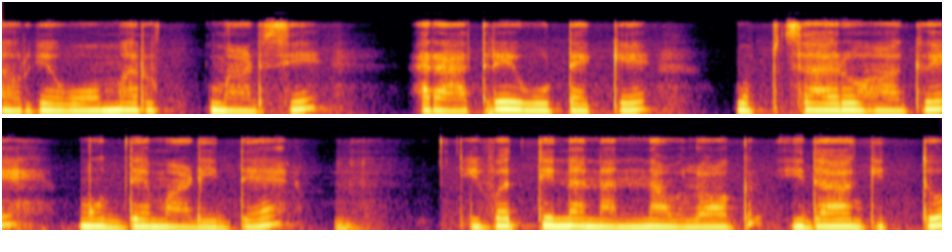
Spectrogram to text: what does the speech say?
ಅವ್ರಿಗೆ ಹೋಮ್ವರ್ಕ್ ಮಾಡಿಸಿ ರಾತ್ರಿ ಊಟಕ್ಕೆ ಉಪ್ಸಾರು ಹಾಗೆ ಮುದ್ದೆ ಮಾಡಿದ್ದೆ. ಇವತ್ತಿನ ನನ್ನ ವ್ಲಾಗ್ ಇದಾಗಿತ್ತು.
